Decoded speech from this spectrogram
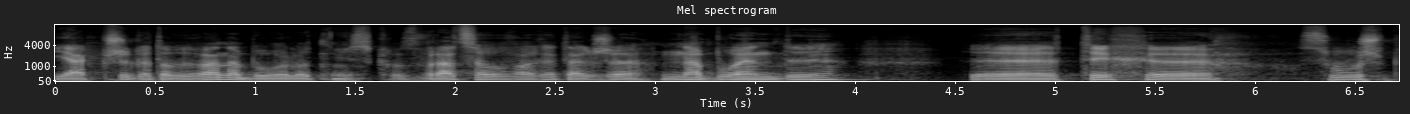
jak przygotowywane było lotnisko. Zwraca uwagę także na błędy e, tych e, służb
